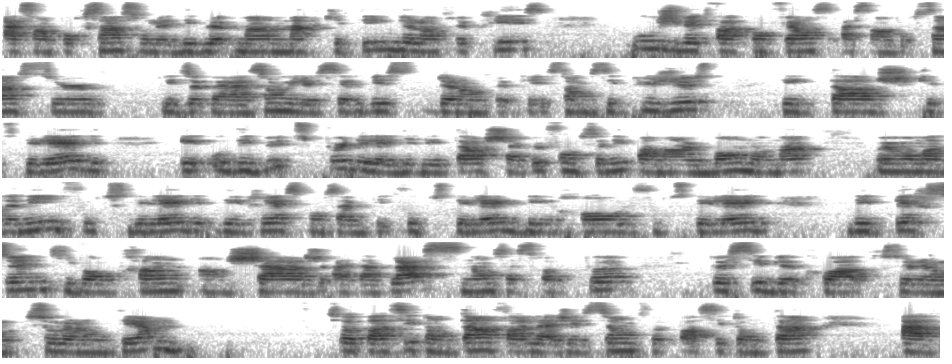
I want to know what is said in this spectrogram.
à 100% sur le développement marketing de l'entreprise ou je vais te faire confiance à 100% sur les opérations et le service de l'entreprise. Donc, c'est plus juste des tâches que tu délègues. Et au début, tu peux déléguer des tâches. Ça peut fonctionner pendant un bon moment. Mais à un moment donné, il faut que tu délègues des responsabilités. Il faut que tu délègues des rôles. Il faut que tu délègues des personnes qui vont prendre en charge à ta place. Sinon, ça ne sera pas possible de croître sur le, long terme. Tu vas passer ton temps à faire de la gestion. Tu vas passer ton temps à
